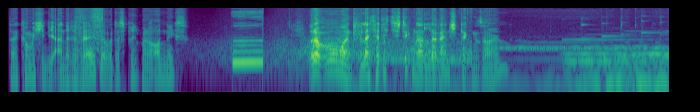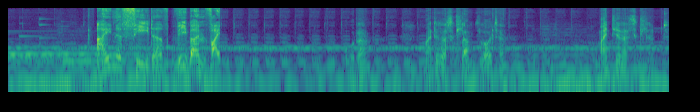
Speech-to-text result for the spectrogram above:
dann komme ich in die andere Welt, aber das bringt mir doch auch nichts. Oder, Moment, vielleicht hätte ich die Sticknadel da reinstecken sollen. Eine Feder wie beim Wei... Oder? Meint ihr, das klappt, Leute? Meint ihr, das klappt?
